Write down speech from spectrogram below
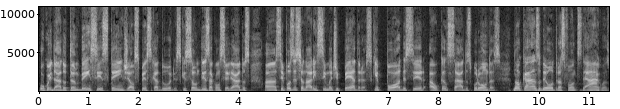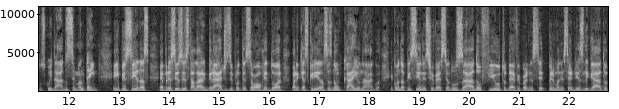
O cuidado também se estende aos pescadores, que são desaconselhados a se posicionar em cima de pedras que podem ser alcançados por ondas. No caso de outras fontes de águas, os cuidados se mantêm. Em piscinas, é preciso instalar grades de proteção ao redor para que as crianças não caiam na água. E quando a piscina estiver sendo usada, o filtro deve permanecer, permanecer desligado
